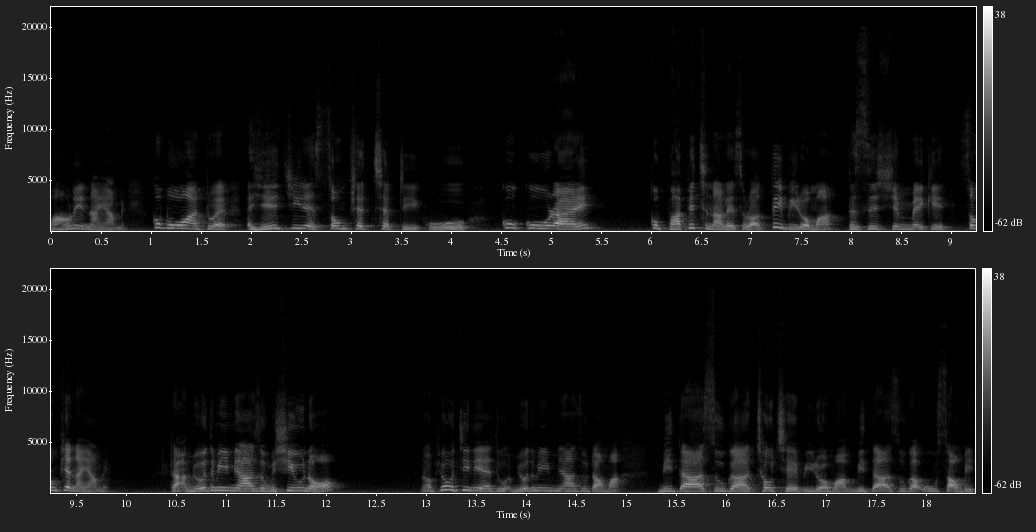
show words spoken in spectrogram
မောင်းနေနိုင်ရမယ်ကိုဘဝအတွက်အရေးကြီးတဲ့ဆုံးဖြတ်ချက်တွေကိုကိုကိုယ်တိုင် ကိုဘာဖြစ်ချင်တာလဲဆိုတော့သိပြီးတော့မှ decision making ဆုံးဖြတ်နိုင်ရမယ် ဒါအမျိုးသမီးအများစုမရှိဘူးနော်နော်ဖြို့ကြည့်နေတဲ့သူအမျိုးသမီးအများစုတောင်မှမိသားစုကချုပ်ချယ်ပြီးတော့မှမိသားစုကဥဆောင်ပြီး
